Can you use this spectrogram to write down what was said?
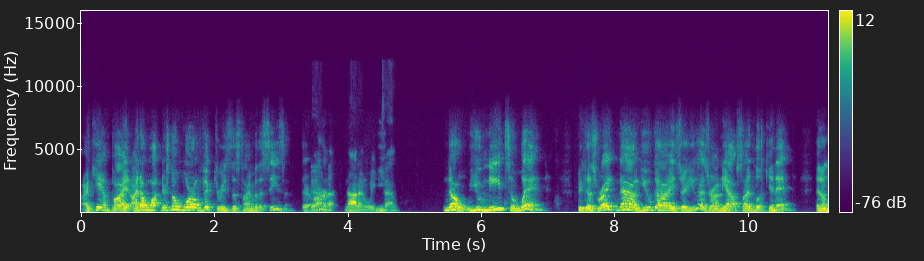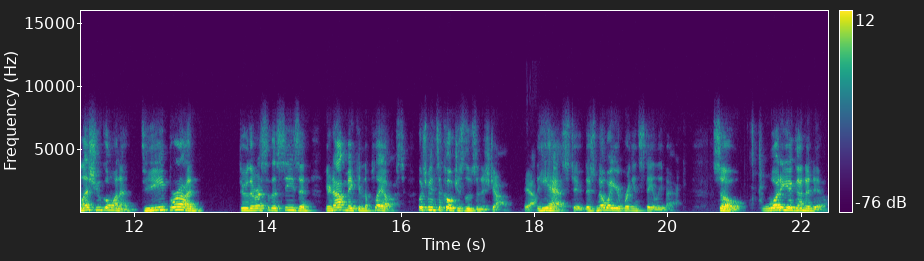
I can't buy it. I don't want there's no moral victories this time of the season. There yeah, aren't. not, not in week You- ten. No, you need to win. Because right now you guys are you guys are on the outside looking in. And unless you go on a deep run through the rest of the season, you're not making the playoffs, which means the coach is losing his job. Yeah. He has to. There's no way you're bringing Staley back. So, what are you going to do?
